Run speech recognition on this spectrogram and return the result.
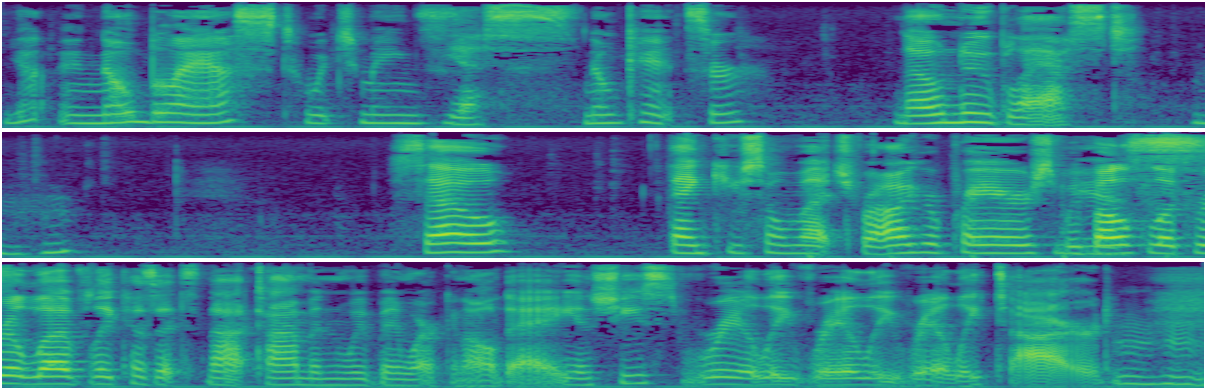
Yeah, and no blast, which means Yes. no cancer. No new blast. Mm-hmm. So, thank you so much for all your prayers. We both look real lovely because it's nighttime and we've been working all day. And she's really, really, really tired. Mm-hmm.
